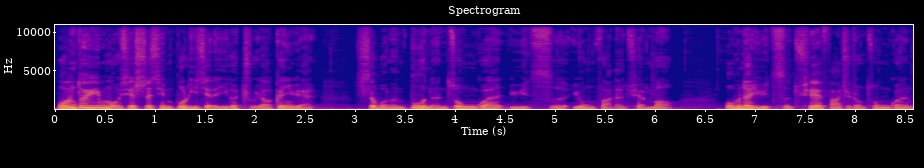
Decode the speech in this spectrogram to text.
我们对于某些事情不理解的一个主要根源，是我们不能综观语词用法的全貌。我们的语词缺乏这种综观，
